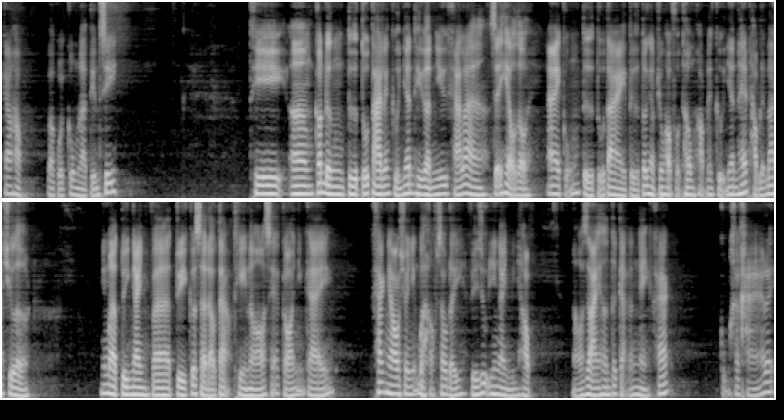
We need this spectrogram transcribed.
cao học và cuối cùng là tiến sĩ. Thì uh, con đường từ tú tài lên cử nhân thì gần như khá là dễ hiểu rồi. Ai cũng từ tú tài từ tốt nghiệp trung học phổ thông học lên cử nhân hết học lên bachelor. Nhưng mà tùy ngành và tùy cơ sở đào tạo thì nó sẽ có những cái khác nhau cho những bậc học sau đấy. Ví dụ như ngành mình học nó dài hơn tất cả các ngành khác cũng khá khá đấy.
